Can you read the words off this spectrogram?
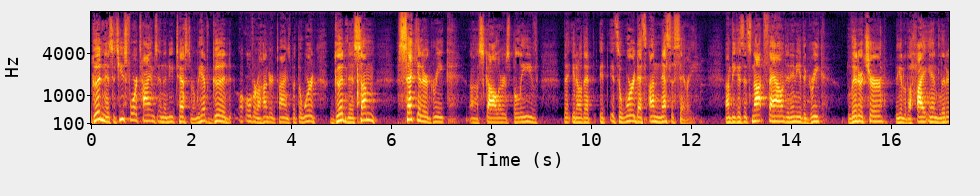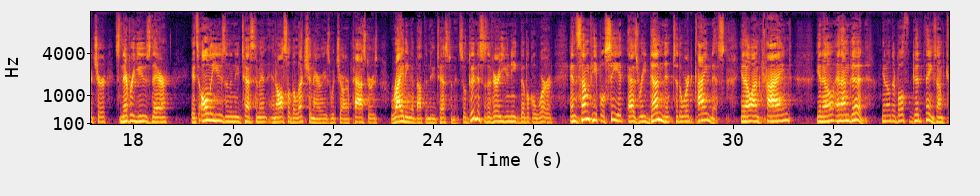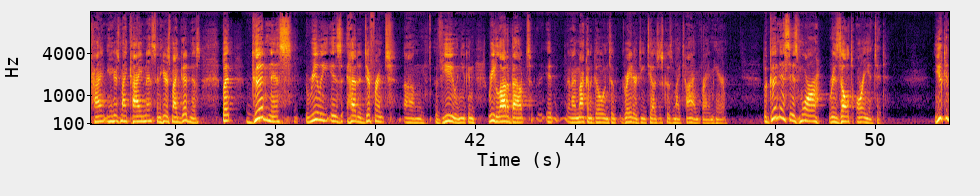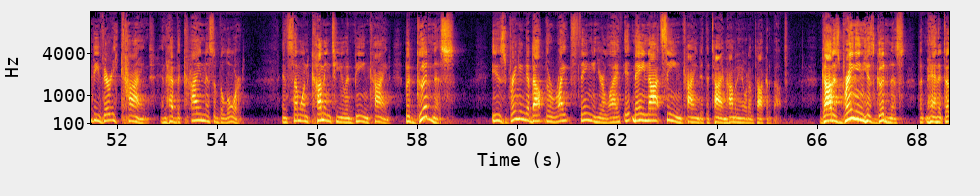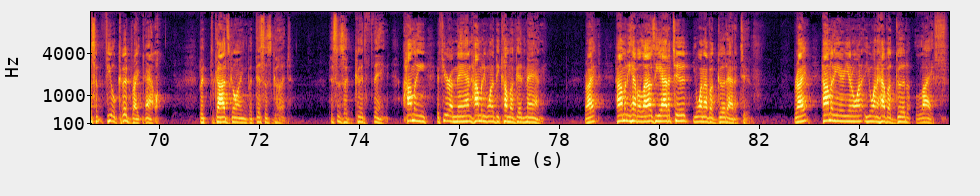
goodness, it's used four times in the New Testament. We have good over a hundred times, but the word goodness, some secular Greek uh, scholars believe that, you know, that it, it's a word that's unnecessary um, because it's not found in any of the Greek literature, you know, the high end literature. It's never used there. It's only used in the New Testament and also the lectionaries, which are pastors writing about the New Testament. So, goodness is a very unique biblical word. And some people see it as redundant to the word kindness. You know, I'm kind, you know, and I'm good. You know, they're both good things. I'm kind. Here's my kindness, and here's my goodness. But goodness really is had a different um, view, and you can read a lot about it. And I'm not going to go into greater details just because of my time frame here. But goodness is more result oriented. You can be very kind and have the kindness of the Lord and someone coming to you and being kind. But goodness is bringing about the right thing in your life. It may not seem kind at the time. How many know what I'm talking about? God is bringing his goodness, but man, it doesn't feel good right now. But God's going, but this is good. This is a good thing. How many, if you're a man, how many want to become a good man? Right? How many have a lousy attitude? You want to have a good attitude. Right? How many of you want, you want to have a good life?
